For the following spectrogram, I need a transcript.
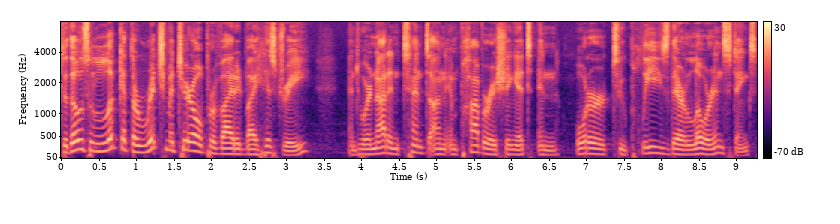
To those who look at the rich material provided by history and who are not intent on impoverishing it in order to please their lower instincts,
